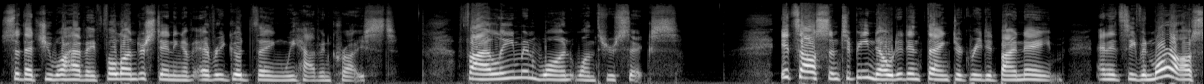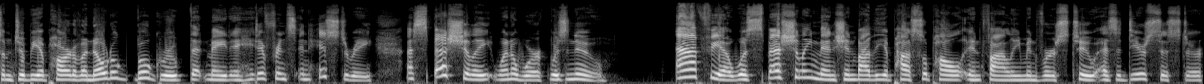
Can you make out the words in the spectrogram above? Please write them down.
so that you will have a full understanding of every good thing we have in Christ. Philemon 1 1 through 6. It's awesome to be noted and thanked or greeted by name, and it's even more awesome to be a part of a notable group that made a difference in history, especially when a work was new. Apphia was specially mentioned by the Apostle Paul in Philemon verse 2 as a dear sister,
